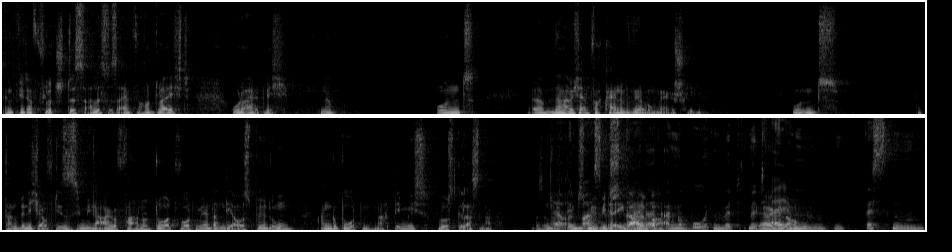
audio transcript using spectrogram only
entweder flutscht es, alles ist einfach und leicht, oder halt nicht. Ne? Und ähm, dann habe ich einfach keine Bewerbung mehr geschrieben. Und dann bin ich auf dieses Seminar gefahren und dort wurde mir dann die Ausbildung angeboten, nachdem ich es losgelassen habe. Also nachdem ja, es mir wieder egal war. angeboten mit, mit ja, genau. allen besten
